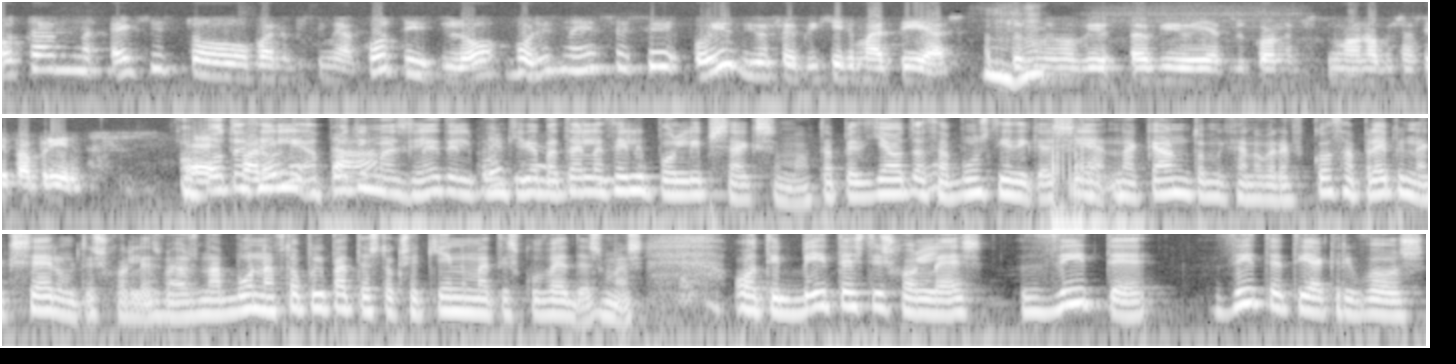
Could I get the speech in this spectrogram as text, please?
όταν έχεις το πανεπιστημιακό τίτλο, μπορείς να είσαι εσύ ο ίδιος ο επιχειρηματίας από το Τμήμα Βιοιατρικών Επιστημών, όπως σας είπα πριν. Οπότε ε, θέλει, από ό,τι μας λέτε λοιπόν, κυρία Πατάλα, θέλει πολύ ψάξιμο. Τα παιδιά, όταν θα μπουν στη διαδικασία να κάνουν το μηχανογραφικό, θα πρέπει να ξέρουν τι σχολές βάζουν. Να μπουν αυτό που είπατε στο ξεκίνημα της κουβέντας μας. Ότι μπείτε στις σχολές, δείτε δείτε τι ακριβώς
